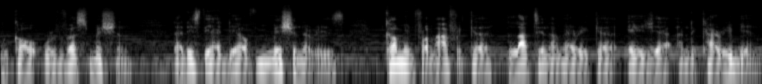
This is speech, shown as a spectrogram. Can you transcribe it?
we call reverse mission. That is the idea of missionaries coming from Africa, Latin America, Asia, and the Caribbean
